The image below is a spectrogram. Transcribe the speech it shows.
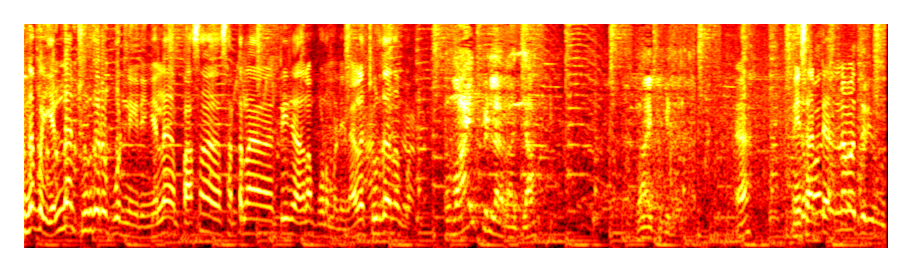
என்னப்பா எல்லாம் சுடிதாரை போட்டுக்கிறீங்க எல்லாம் பசங்க சட்டைலாம் டீச்சர் அதெல்லாம் போட மாட்டீங்களா? எல்லாம் சுடிதார் தான் போ- வாய்ப்பில்லை ராஜா. வாய்ப்பில்லை ஆ? நீ சட்டை என்னமா தெரியும்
